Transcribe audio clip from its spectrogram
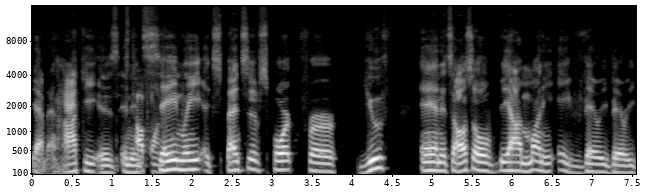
yeah, man, hockey is an tough one. insanely expensive sport for youth, and it's also beyond money a very, very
